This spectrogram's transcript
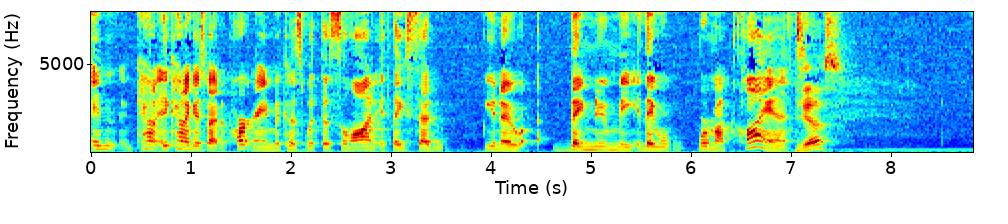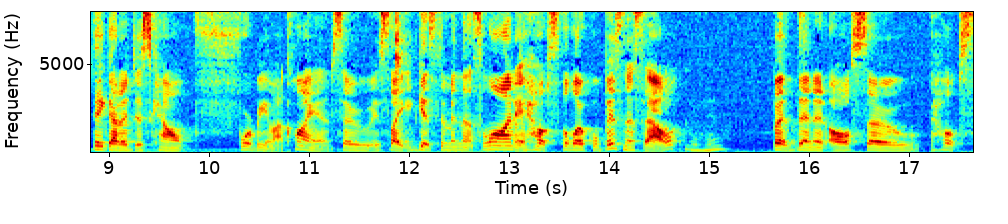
and kind it kind of goes back to partnering because with the salon, if they said, you know, they knew me, they were, were my client, Yes. they got a discount for being my client. So it's like it gets them in that salon. It helps the local business out, mm-hmm. But then it also helps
